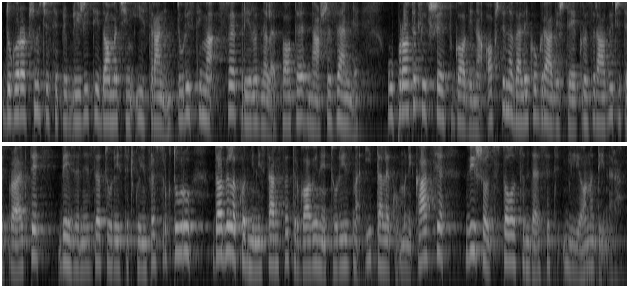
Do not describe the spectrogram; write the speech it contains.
dugoročno će se približiti domaćim i stranim turistima sve prirodne lepote naše zemlje. U proteklih šest godina opština Veliko gradište je kroz različite projekte vezane za turističku infrastrukturu dobila kod Ministarstva trgovine, turizma i telekomunikacija više od 180 miliona dinara.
